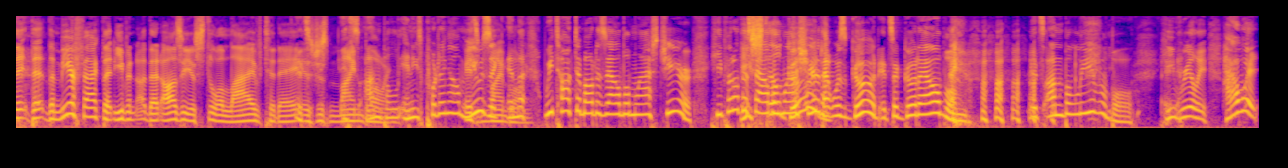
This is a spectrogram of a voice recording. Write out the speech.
the, the the mere fact that even uh, that Ozzy is still alive today is just mind blowing. and he's putting out It's music. And the, we talked about his album last year. He put out this He's album last year that was good. It's a good album. it's unbelievable. He really how are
